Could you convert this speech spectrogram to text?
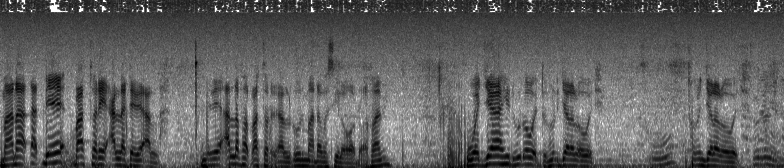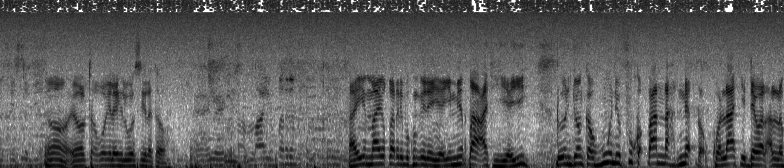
mana dadde batore Allah dewe Allah dewe Allah fa batore Allah dum ma da wasila o do fami wajahidu do wadi don jalal o wadi no yawtagu ilayhi al wasilata ay ma yuqarribukum ilayhi ay min ta'atihi ay don jonka hunde fu ko banda neddo ko laati dewal Allah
